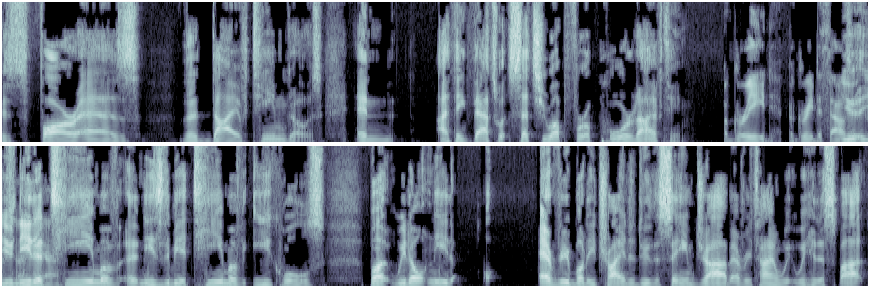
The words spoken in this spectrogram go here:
as far as the dive team goes, and I think that's what sets you up for a poor dive team. Agreed. Agreed a thousand. You, you need a yeah. team of it needs to be a team of equals, but we don't need everybody trying to do the same job every time we, we hit a spot.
